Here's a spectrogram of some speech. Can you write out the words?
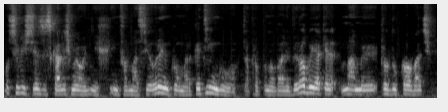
Oczywiście zyskaliśmy od nich informacje o rynku, o marketingu, zaproponowali wyroby, jakie mamy produkować.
